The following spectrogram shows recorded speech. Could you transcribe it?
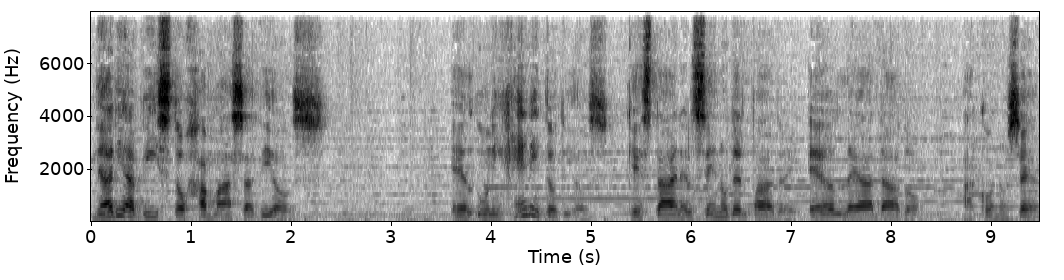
Nadie ha visto jamás a Dios, el unigénito Dios que está en el seno del Padre, Él le ha dado a conocer.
